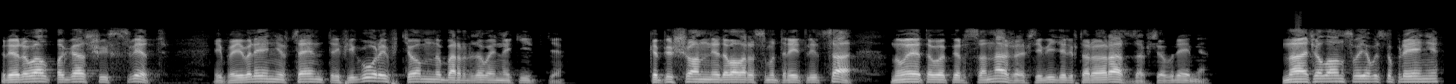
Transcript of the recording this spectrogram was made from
прервал погасший свет, и появление в центре фигуры в темно-бордовой накидке. Капюшон не давал рассмотреть лица, но этого персонажа все видели второй раз за все время. Начал он свое выступление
